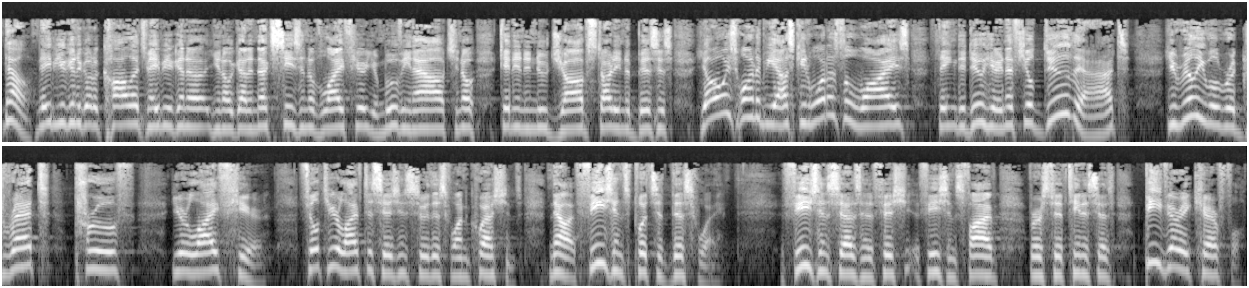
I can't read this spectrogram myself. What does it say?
now, maybe you're going to go to college. Maybe you're going to, you know, got a next season of life here. You're moving out, you know, getting a new job, starting a business. You always want to be asking, what is the wise thing to do here? And if you'll do that, you really will regret proof your life here. Filter your life decisions through this one question. Now, Ephesians puts it this way. Ephesians says in Ephesians 5 verse 15, it says, be very careful.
